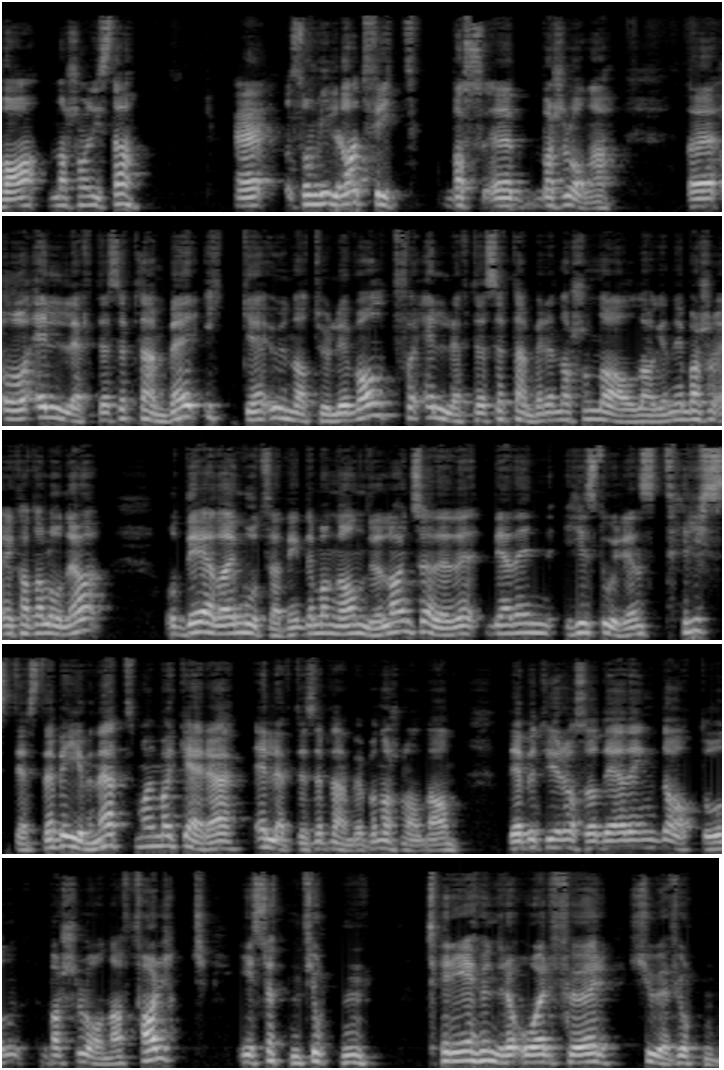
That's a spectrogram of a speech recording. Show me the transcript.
var nasjonalister. Eh, som ville ha et fritt eh, Barcelona. Eh, og 11.9, ikke unaturlig valgt, for 11.9 er nasjonaldagen i Catalonia. Og det er da i motsetning til mange andre land, så er det, det er den historiens tristeste begivenhet man markerer 11.9 på nasjonaldagen. Det betyr altså det er den datoen Barcelona falt i 1714. 300 år før 2014.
